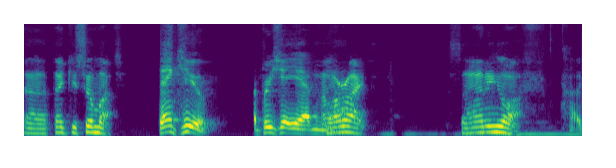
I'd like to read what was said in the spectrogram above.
uh, thank you so much. Thank you. Appreciate you having me. All right. Signing off. Okay.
